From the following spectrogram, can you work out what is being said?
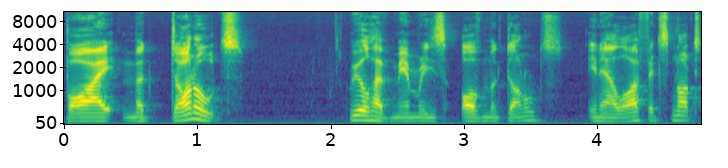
by McDonald's. We all have memories of McDonald's in our life. It's not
